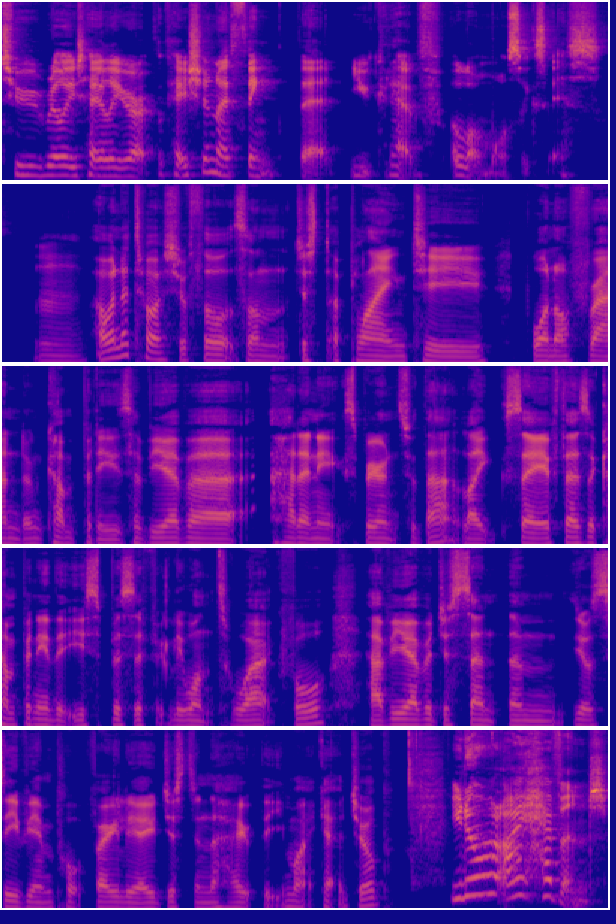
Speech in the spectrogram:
to really tailor your application, I think that you could have a lot more success. Mm. I wanted to ask your thoughts on just applying to one off random companies. Have you ever had any experience with that? Like, say, if there's a company that you specifically want to work for, have you ever just sent them your CV and portfolio just in the hope that you might get a job? You know what? I haven't,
